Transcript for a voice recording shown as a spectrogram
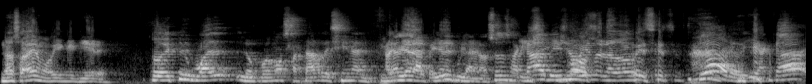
No sabemos bien qué quiere. Todo esto igual lo podemos atar recién al final de la película. Nosotros acá y, y vemos... viéndola dos veces. Claro, y acá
